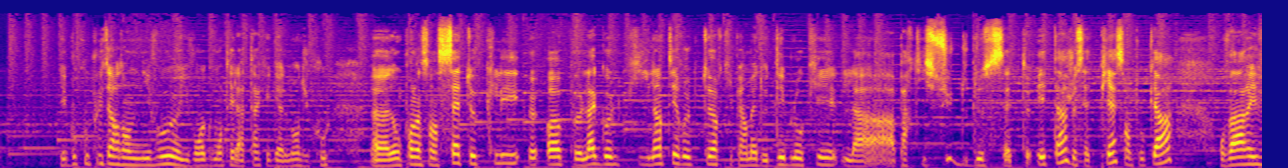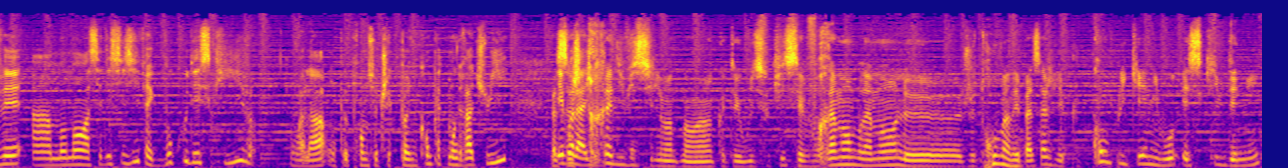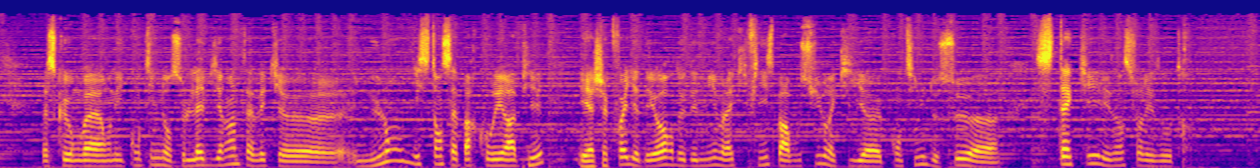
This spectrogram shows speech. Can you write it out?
et beaucoup plus tard dans le niveau ils vont augmenter l'attaque également du coup. Euh, donc pour l'instant cette clé hop la key, l'interrupteur qui permet de débloquer la partie sud de cet étage, de cette pièce en tout cas. On va arriver à un moment assez décisif avec beaucoup d'esquives. Voilà, on peut prendre ce checkpoint complètement gratuit. Passage voilà, très difficile maintenant hein, côté Wisuki, c'est vraiment vraiment le, je trouve un des passages les plus compliqués niveau esquive d'ennemis parce qu'on va, on est continue dans ce labyrinthe avec euh, une longue distance à parcourir à pied et à chaque fois il y a des hordes d'ennemis voilà qui finissent par vous suivre et qui euh, continuent de se euh, stacker les uns sur les autres.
